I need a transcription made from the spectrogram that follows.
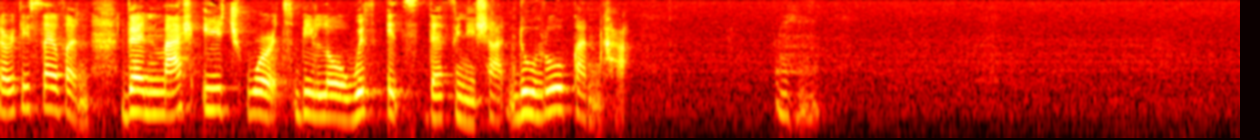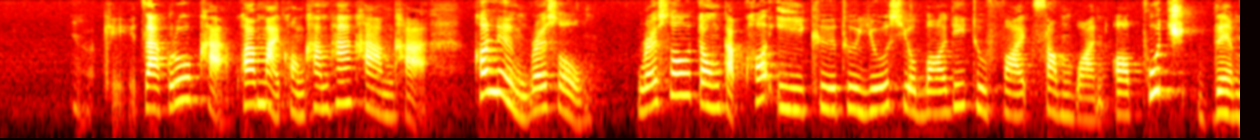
37 then match each word below with its definition ดูรูปกันค่ะโอเค จากรูปค่ะ ความหมายของคำห้าคำค่ะ ข้อ 1 wrestle wrestle ตรงกับข้อ e คือ to use your body to fight someone or push them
